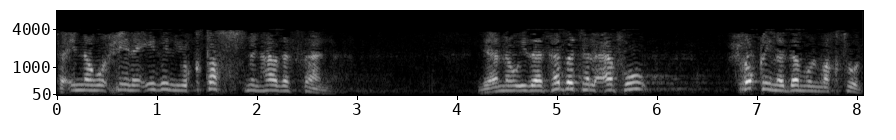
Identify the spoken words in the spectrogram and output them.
فإنه حينئذ يقتص من هذا الثاني. لأنه إذا ثبت العفو حقن دم المقتول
